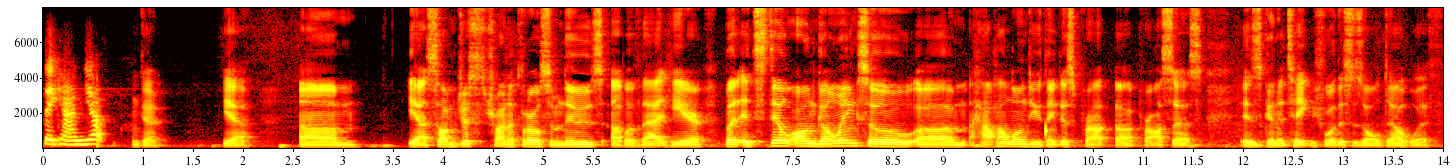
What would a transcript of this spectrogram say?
they can. Yep. Okay. Yeah. Um, yeah, so I'm just trying to throw some news up of that here, but it's still ongoing. So, um, how, how long do you think this pro- uh, process is going to take before this is all dealt with?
